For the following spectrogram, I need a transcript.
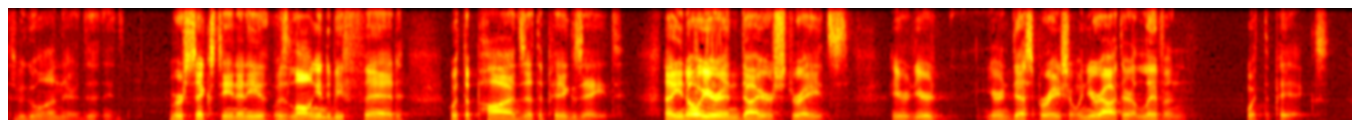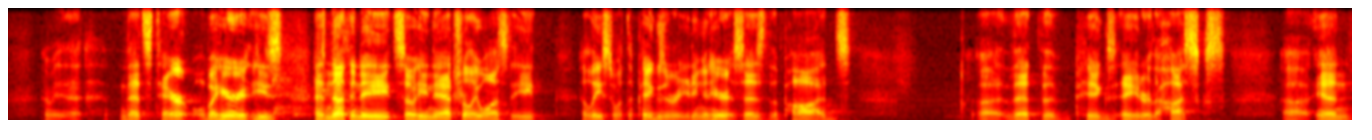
as we go on there, verse 16, and he was longing to be fed with the pods that the pigs ate. Now, you know you're in dire straits, you're, you're, you're in desperation when you're out there living with the pigs. I mean, that, that's terrible. But here he's has nothing to eat, so he naturally wants to eat at least what the pigs are eating. And here it says the pods uh, that the pigs ate, or the husks. Uh, and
